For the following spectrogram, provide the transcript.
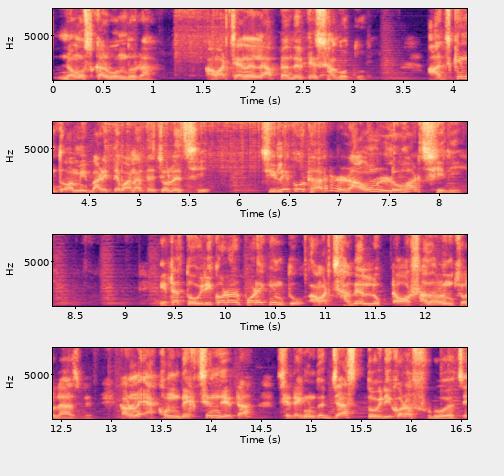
নমস্কার বন্ধুরা, আমার চ্যানেলে আপনাদেরকে স্বাগত। আজ কিন্তু আমি বাড়িতে বানাতে চলেছি চিলেকোঠার রাউন্ড লোহার সিঁড়ি এটা তৈরি করার পরে কিন্তু আমার ছাদের লুকটা অসাধারণ চলে আসবে। কারণ এখন দেখছেন যেটা, সেটা কিন্তু জাস্ট তৈরি করা শুরু হয়েছে।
